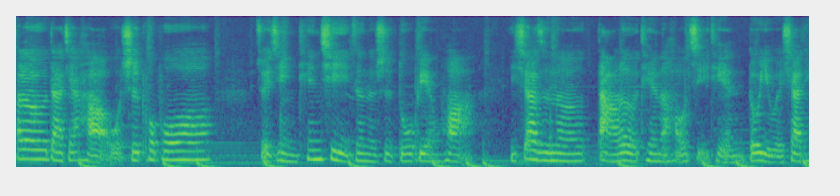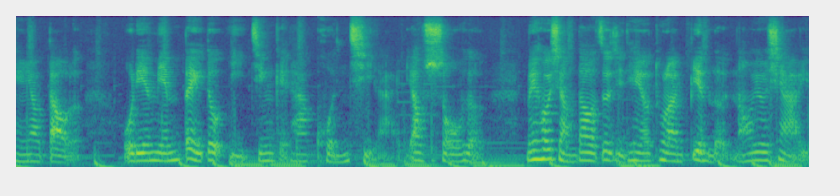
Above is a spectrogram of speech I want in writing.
Hello，大家好，我是波波。最近天气真的是多变化，一下子呢大热天了好几天，都以为夏天要到了，我连棉被都已经给它捆起来要收了，没有想到这几天又突然变冷，然后又下雨。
